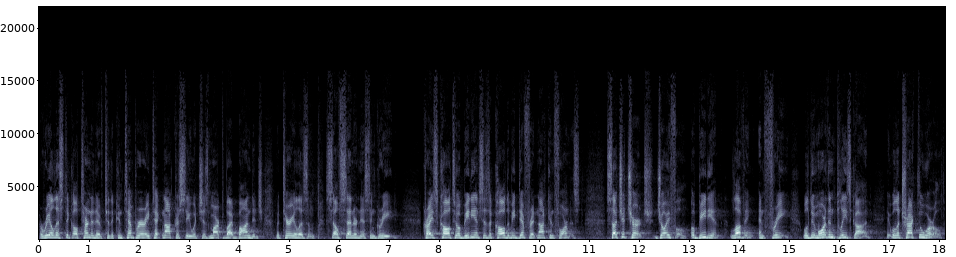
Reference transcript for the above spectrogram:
a realistic alternative to the contemporary technocracy, which is marked by bondage, materialism, self centeredness, and greed. Christ's call to obedience is a call to be different, not conformist. Such a church, joyful, obedient, loving, and free, will do more than please God. It will attract the world.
